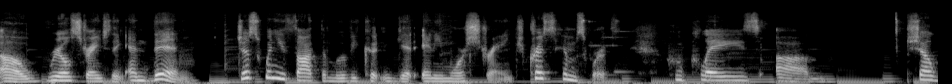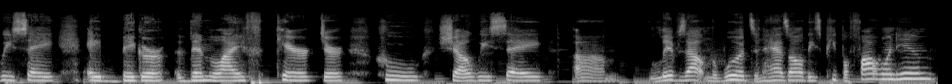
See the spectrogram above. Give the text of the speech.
a real strange thing. And then, just when you thought the movie couldn't get any more strange, Chris Hemsworth, who plays, um, shall we say, a bigger than life character, who, shall we say, um, lives out in the woods and has all these people following him.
